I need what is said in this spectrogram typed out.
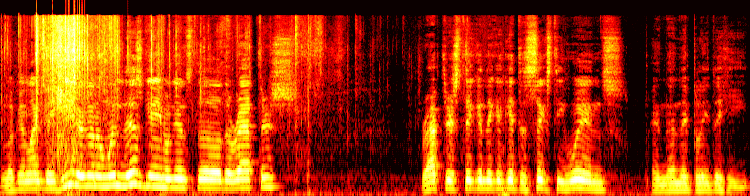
Looking like the Heat are going to win this game against the, the Raptors. Raptors thinking they could get to 60 wins, and then they play the Heat.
